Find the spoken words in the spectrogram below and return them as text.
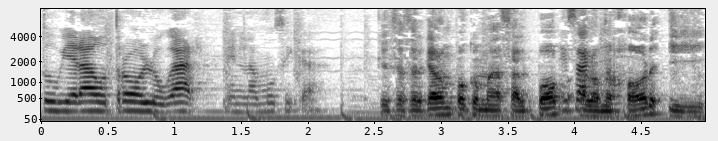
tuviera otro lugar en la música. Que se acercara un poco más al pop, a lo mejor. Y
